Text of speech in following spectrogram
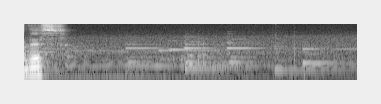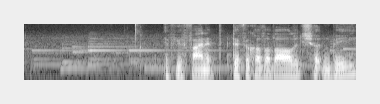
This if you find it difficult at all, it shouldn't be.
